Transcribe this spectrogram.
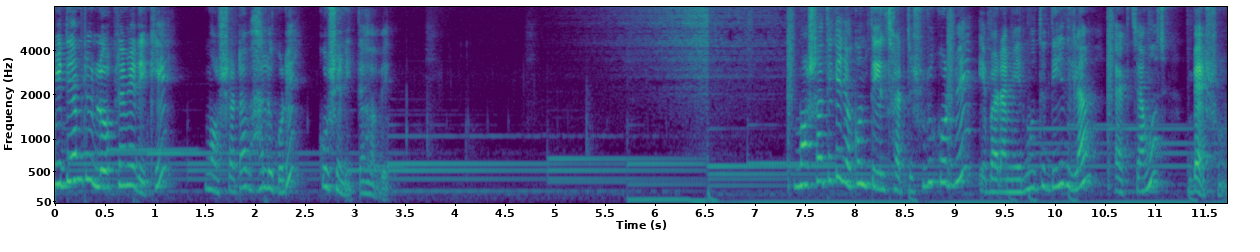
মিডিয়াম টু লো ফ্লেমে রেখে মশলাটা ভালো করে কষে নিতে হবে। মশলা থেকে যখন তেল ছাড়তে শুরু করবে, এবার আমি এর মধ্যে দিয়ে দিলাম এক চামচ বেসন।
